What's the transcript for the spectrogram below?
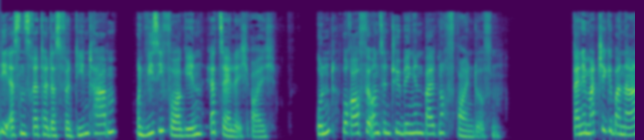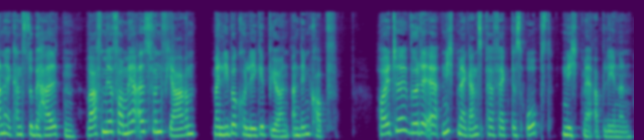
die Essensretter das verdient haben und wie sie vorgehen, erzähle ich euch und worauf wir uns in Tübingen bald noch freuen dürfen. Deine matschige Banane kannst du behalten, warf mir vor mehr als fünf Jahren mein lieber Kollege Björn an den Kopf. Heute würde er nicht mehr ganz perfektes Obst nicht mehr ablehnen.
